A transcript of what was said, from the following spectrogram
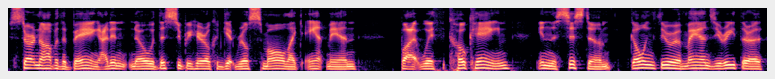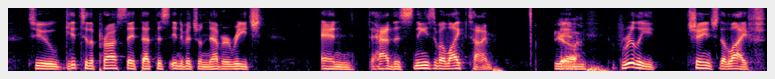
starting off with a bang. I didn't know this superhero could get real small like Ant Man, but with cocaine in the system going through a man's urethra to get to the prostate that this individual never reached and had the sneeze of a lifetime and really changed the life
